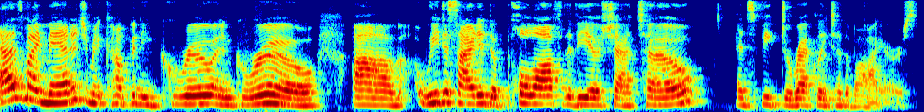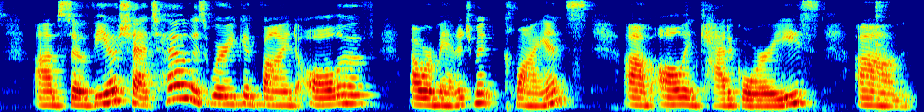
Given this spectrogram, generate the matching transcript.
as my management company grew and grew, um, we decided to pull off the VO Chateau and speak directly to the buyers. Um, so VO Chateau is where you can find all of our management clients, um, all in categories. Um,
